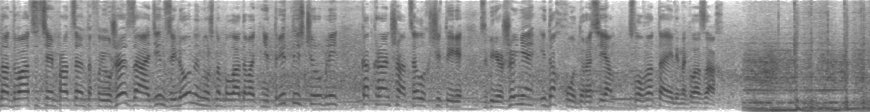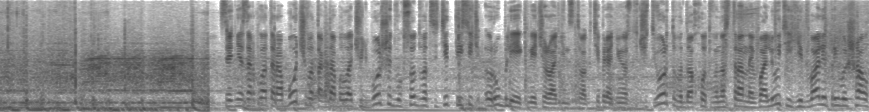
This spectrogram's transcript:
на 27%. И уже за один зеленый нужно было давать не 3000 рублей, как раньше, а целых 4. Сбережения и доходы россиян словно таяли на глазах. Средняя зарплата рабочего тогда была чуть больше 220 тысяч рублей. К вечеру 11 октября 94 доход в иностранной валюте едва ли превышал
